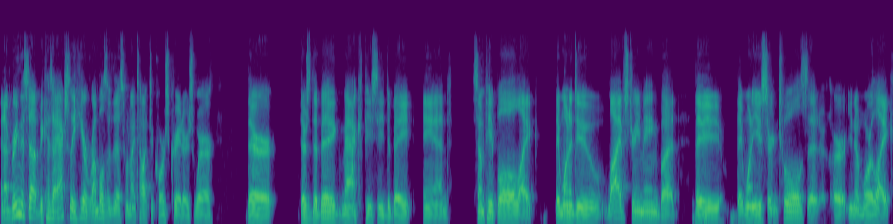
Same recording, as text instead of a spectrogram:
and i bring this up because i actually hear rumbles of this when i talk to course creators where there there's the big mac pc debate and some people like they want to do live streaming but they they want to use certain tools that are you know more like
